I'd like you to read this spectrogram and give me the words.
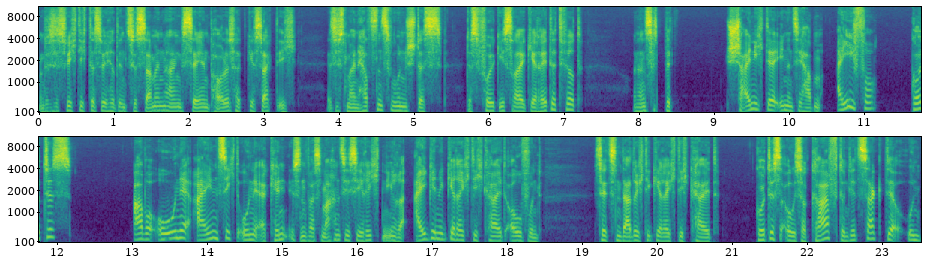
Und es ist wichtig, dass wir hier den Zusammenhang sehen. Paulus hat gesagt, ich, es ist mein Herzenswunsch, dass das Volk Israel gerettet wird. Und dann bescheinigt er ihnen, sie haben Eifer Gottes aber ohne Einsicht, ohne Erkenntnis. Und was machen sie? Sie richten ihre eigene Gerechtigkeit auf und setzen dadurch die Gerechtigkeit Gottes außer Kraft. Und jetzt sagt er, und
